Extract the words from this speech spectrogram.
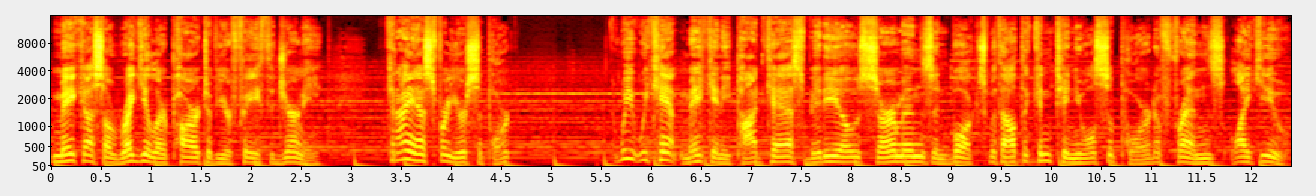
make us a regular part of your faith journey, can I ask for your support? We, we can't make any podcasts, videos, sermons, and books without the continual support of friends like you.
